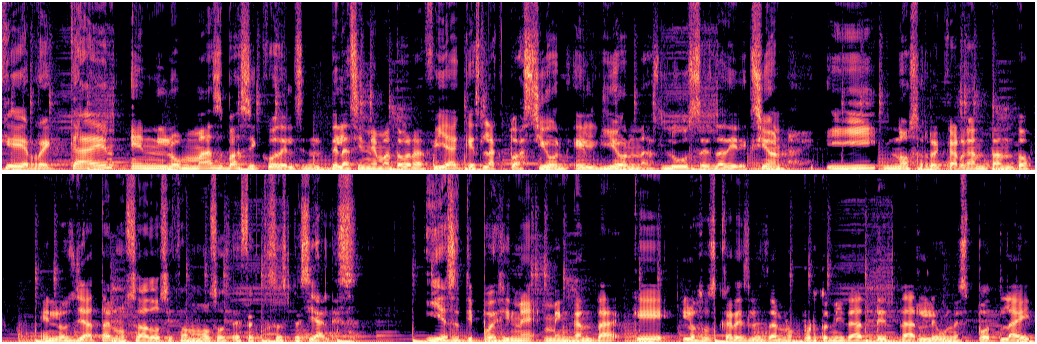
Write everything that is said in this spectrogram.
que recaen en lo más básico de la cinematografía, que es la actuación, el guion, las luces, la dirección, y no se recargan tanto en los ya tan usados y famosos efectos especiales y ese tipo de cine me encanta que los Oscars les dan la oportunidad de darle un spotlight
